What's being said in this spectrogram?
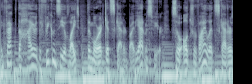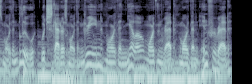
In fact, the higher the frequency of light, the more it gets scattered by the atmosphere. So ultraviolet scatters more than blue, which scatters more than green, more than yellow, more than red, more than infrared.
